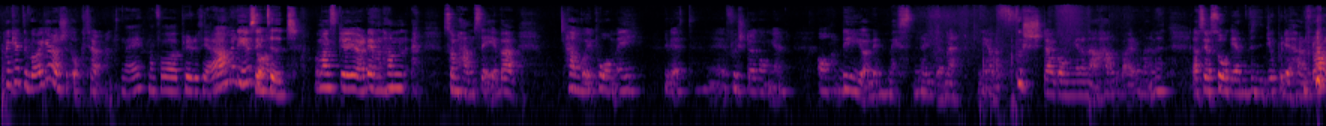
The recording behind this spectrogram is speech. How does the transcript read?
han kan inte vara i garaget och träna. Nej man får prioritera Ja men det är sin så. tid. Och man ska göra det men han, som han säger bara, han var ju på mig, du vet, eh, första gången. Ja, det är jag det mest nöjda med. När jag första gången den här halva Ironmanet. Alltså jag såg en video på det häromdagen.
